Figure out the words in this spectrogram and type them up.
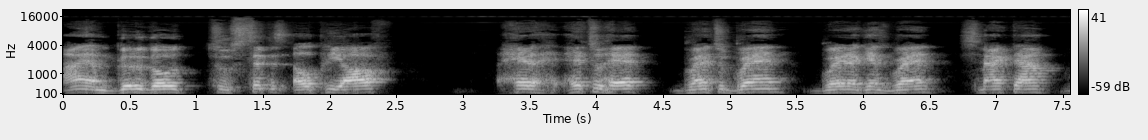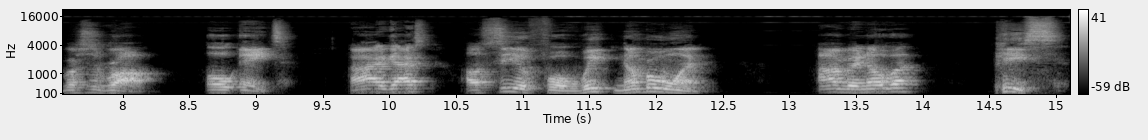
I am good to go to set this LP off. Head head to head, brand to brand, brand against brand, SmackDown versus Raw. 08. Alright guys, I'll see you for week number one. I'm RedNova. Peace.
